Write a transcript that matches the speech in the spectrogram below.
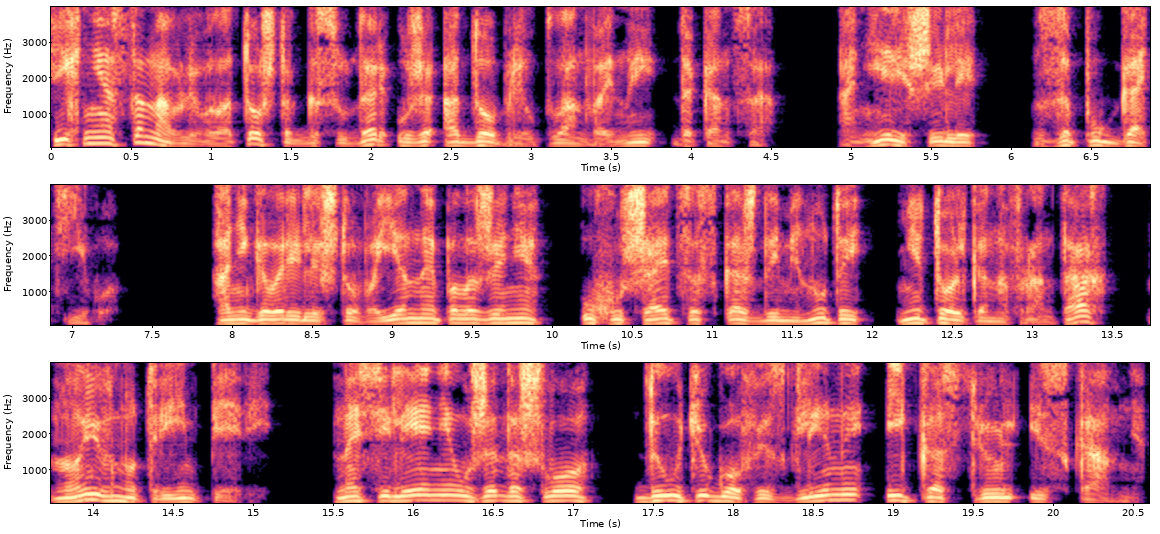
Их не останавливало то, что государь уже одобрил план войны до конца. Они решили запугать его. Они говорили, что военное положение ухудшается с каждой минутой не только на фронтах, но и внутри империи. Население уже дошло до утюгов из глины и кастрюль из камня.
